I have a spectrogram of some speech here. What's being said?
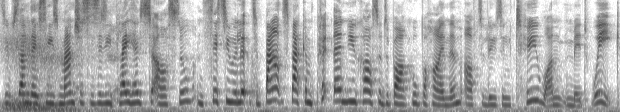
Super Sunday sees Manchester City play host to Arsenal, and City will look to bounce back and put their Newcastle debacle behind them after losing 2 1 midweek.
